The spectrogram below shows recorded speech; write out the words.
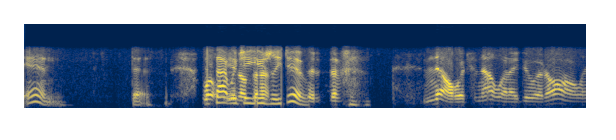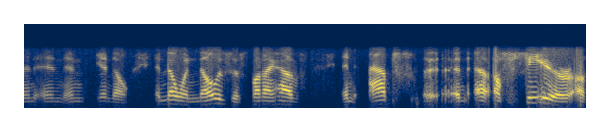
in this. Well, not you what know, you the- usually do. the, the, no, it's not what I do at all, and and and you know, and no one knows this, but I have an abs an, a fear of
